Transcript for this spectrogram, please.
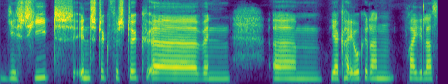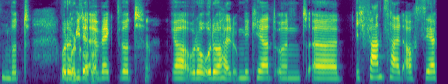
geschieht in Stück für Stück, äh, wenn ähm, ja Kaioke dann freigelassen wird oder, oder wieder erweckt wird. Ja. Ja, oder, oder halt umgekehrt. Und äh, ich fand's halt auch sehr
